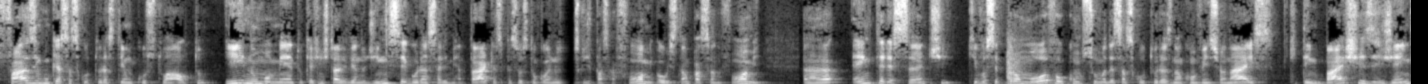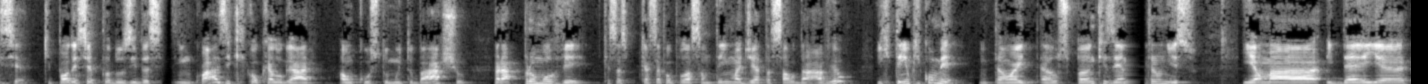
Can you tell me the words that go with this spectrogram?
fazem com que essas culturas tenham um custo alto e no momento que a gente está vivendo de insegurança alimentar, que as pessoas estão correndo risco de passar fome ou estão passando fome, uh, é interessante que você promova o consumo dessas culturas não convencionais que têm baixa exigência, que podem ser produzidas em quase que qualquer lugar a um custo muito baixo, para promover que, essas, que essa população tenha uma dieta saudável e que tenha o que comer. Então aí, os punks entram nisso. E é uma ideia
